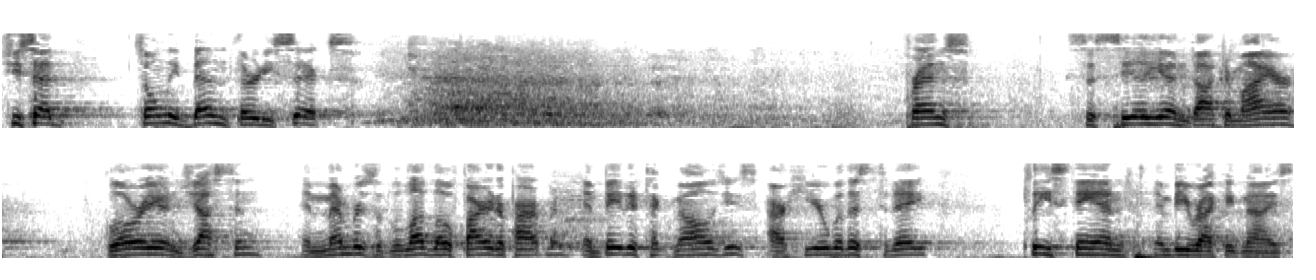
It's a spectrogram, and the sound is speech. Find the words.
She said, It's only been 36. Friends, Cecilia and Dr. Meyer, Gloria and Justin, and members of the Ludlow Fire Department and Beta Technologies are here with us today. Please stand and be recognized.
